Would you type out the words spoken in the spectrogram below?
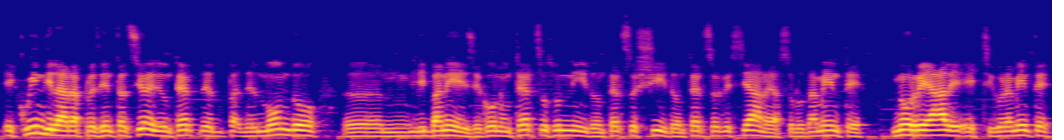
e quindi la rappresentazione di un terzo del, del mondo ehm, libanese con un terzo sunnito, un terzo sciito, un terzo cristiano è assolutamente non reale e sicuramente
